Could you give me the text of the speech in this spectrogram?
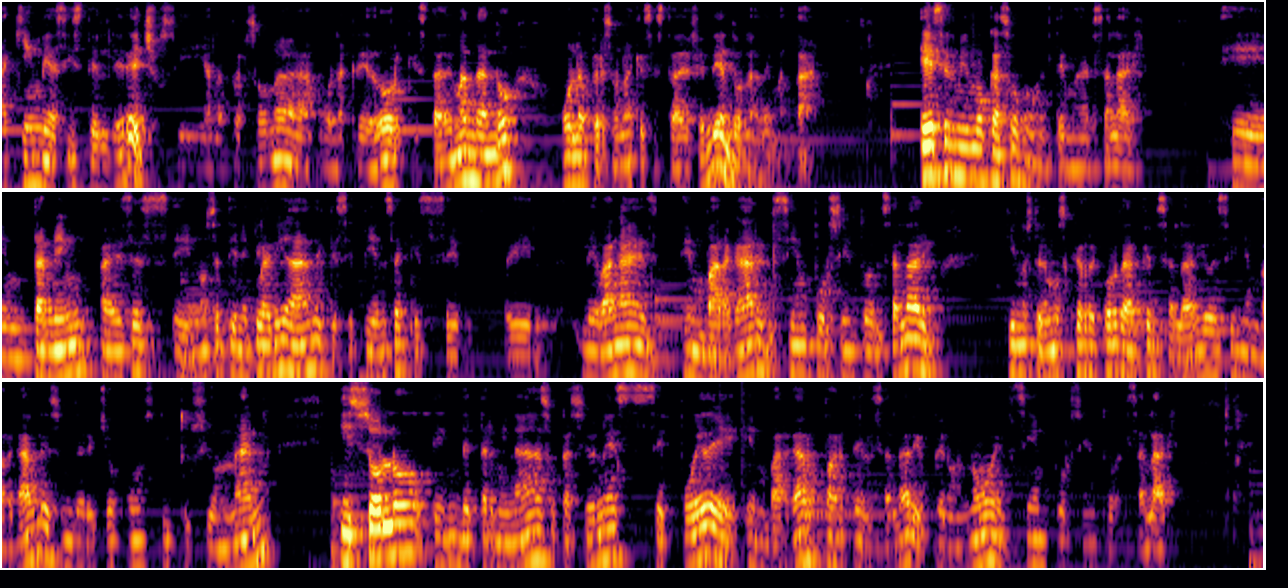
a quién le asiste el derecho, si a la persona o al acreedor que está demandando o la persona que se está defendiendo la demanda. Es el mismo caso con el tema del salario. también a veces no se tiene claridad de que se piensa que se, le van a embargar el 100% del salario. Aquí nos tenemos que recordar que el salario es inembargable, es un derecho constitucional y solo en determinadas ocasiones se puede embargar parte del salario, pero no el 100% del salario.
